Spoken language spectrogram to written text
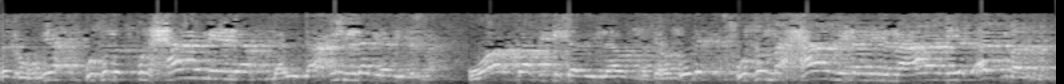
تدعوه بها وثم تكون حامله لا يدعى إلا بهذه الأسماء. وارضى في كتاب الله وسنة رسوله وثم حاملا من المعاني الأكمل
